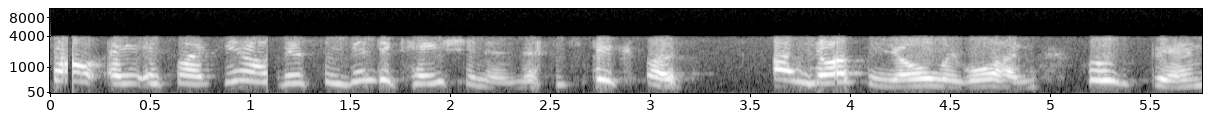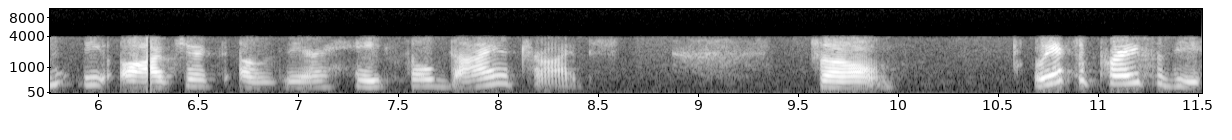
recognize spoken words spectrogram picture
felt it's like you know there's some vindication in this because I'm not the only one who's been the object of their hateful diatribes. So we have to pray for these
